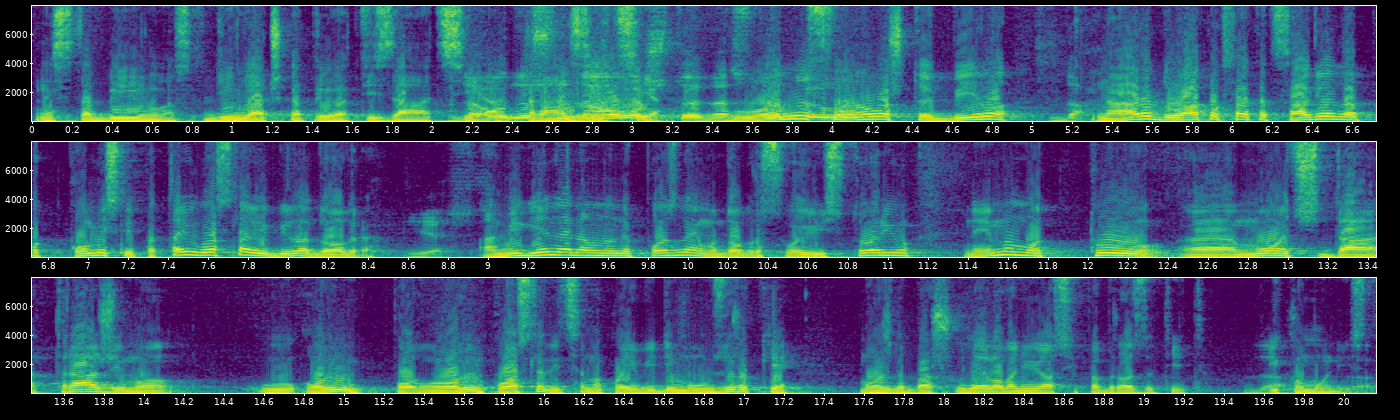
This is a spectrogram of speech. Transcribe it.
nestabilnost, divljačka privatizacija, Da, tranzicija. je U odnosu na ovo što je bilo, Da. narod ovako sad kad sagleda, pa pomisli, pa ta Jugoslavija je bila dobra. A mi generalno ne poznajemo dobro svoju istoriju, nemamo tu a, moć da tražimo u ovim, po, u ovim posledicama koje vidimo uzroke možda baš u delovanju Josipa Broza Tita i komunista.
